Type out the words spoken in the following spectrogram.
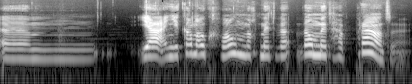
Um, ja, en je kan ook gewoon met, wel met haar praten.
